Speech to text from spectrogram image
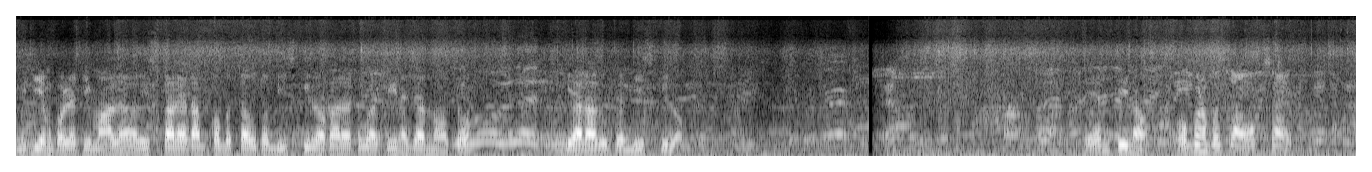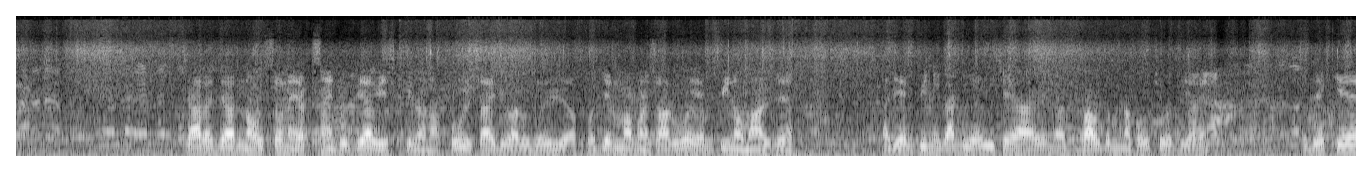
मीडियम क्वालिटी माल है और इसका रेट आपको बताऊँ तो 20 किलो का रेट हुआ तीन हजार नौ सौ ग्यारह रुपये बीस किलो एम पी नो ઓગણપચાસ એકસાઠ ચાર હજાર નવસો ને એકસાઠ રૂપિયા વીસ કિલોના ફૂલ સાઇઝ વાળું જોઈ લો વજનમાં પણ સારું હોય એમપીનો માલ છે આજે એમપીની ગાડી આવી છે આ એનો જ ભાવ તમને કહું છું અત્યારે તો દેખીએ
